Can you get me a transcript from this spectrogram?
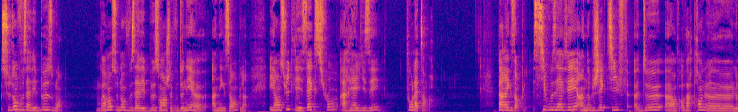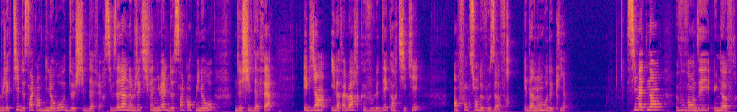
ce dont vous avez besoin Vraiment ce dont vous avez besoin, je vais vous donner euh, un exemple. Et ensuite les actions à réaliser pour l'atteindre. Par exemple, si vous avez un objectif de... Euh, on va reprendre l'objectif de 50 000 euros de chiffre d'affaires. Si vous avez un objectif annuel de 50 000 euros de chiffre d'affaires, eh bien, il va falloir que vous le décortiquiez en fonction de vos offres et d'un nombre de clients. Si maintenant vous vendez une offre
